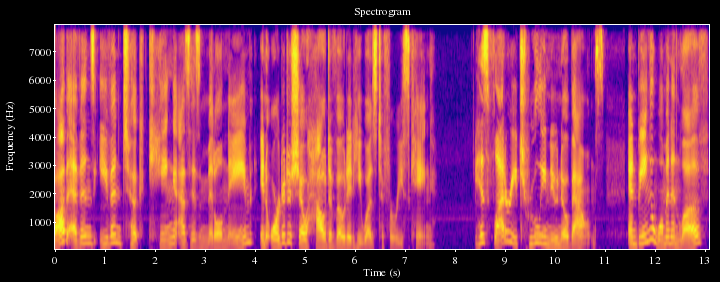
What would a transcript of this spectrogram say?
Bob Evans even took King as his middle name in order to show how devoted he was to Faris King. His flattery truly knew no bounds. And being a woman in love,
